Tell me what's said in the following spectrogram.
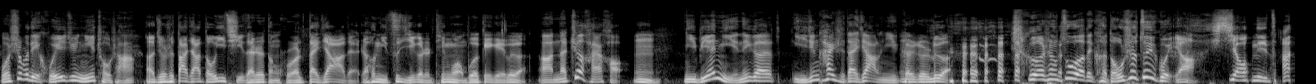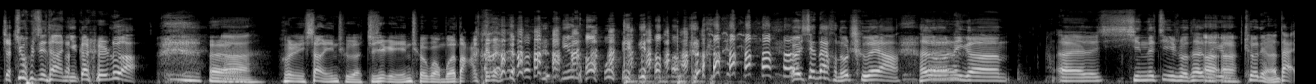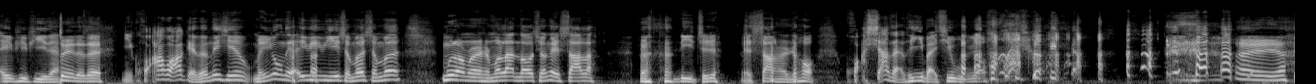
我是不是得回一句你瞅啥啊，就是大家都一起在这等活代驾的，然后你自己搁这听广播给给乐。啊？那这还好，嗯，你别你那个已经开始代驾了，你咯咯乐，车上坐的可都是醉鬼呀、笑你咋整？就是的，你咯咯乐 嗯，啊。或者你上人车，直接给人车广播打开了，听到没有？呃，现在很多车呀，还有那个呃新的技术，它那个车顶上带 A P P 的，对对对，你夸夸给他那些没用的 A P P，什么什么陌陌什么烂刀全给删了。荔枝给上上之后，夸下载它一百七五秒。哎呀，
